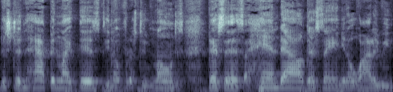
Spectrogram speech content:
this shouldn't happen like this. You know, for the student loans, they're saying it's a handout. They're saying you know why do we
